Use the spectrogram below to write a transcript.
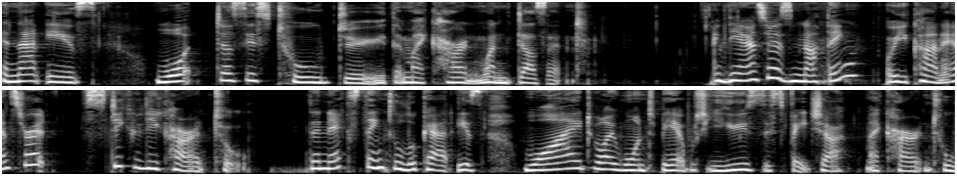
And that is, what does this tool do that my current one doesn't? If the answer is nothing, or you can't answer it, stick with your current tool. The next thing to look at is why do I want to be able to use this feature my current tool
